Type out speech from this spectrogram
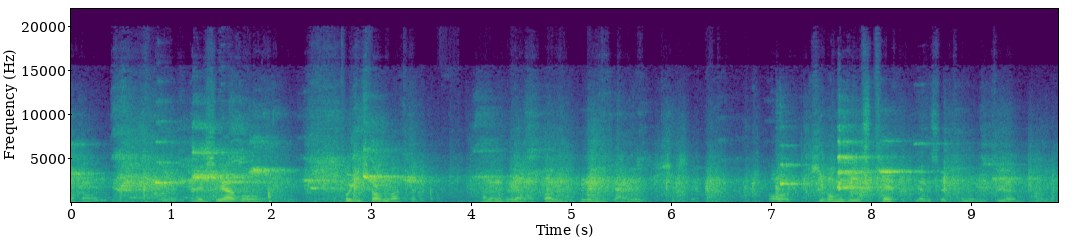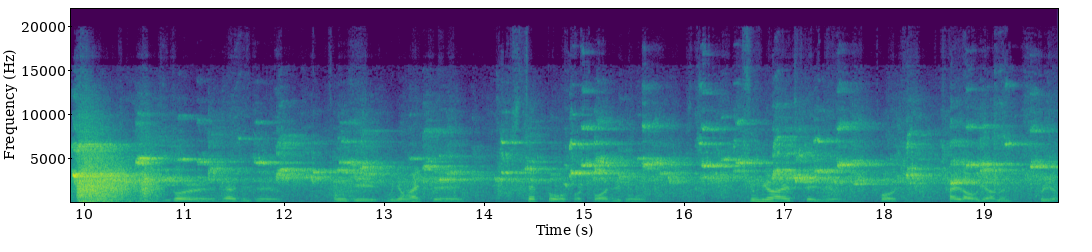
어떤 열심히 하고 보기 좋은 것 같아요. 하는 훈련 어떤 훈련인지 알려줄 수 있어요? 어, 기본기 스텝 연습하는 훈련 하는 것 같아요. 이걸 해야지 이제 경기 운영할 때 스텝도 더 좋아지고 중요할 때 이제 더 잘 나오게 하는 훈련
